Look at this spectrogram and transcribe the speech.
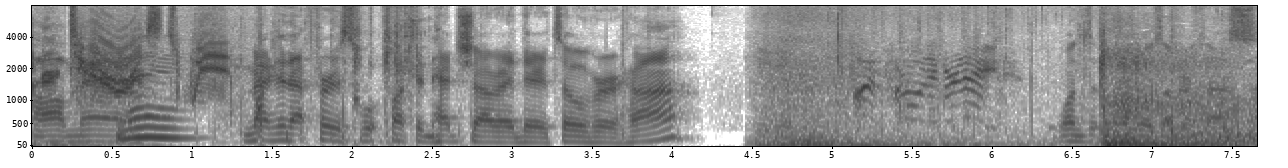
Oh man. Imagine that first fucking headshot right there. It's over, huh? One's, one was under fast.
